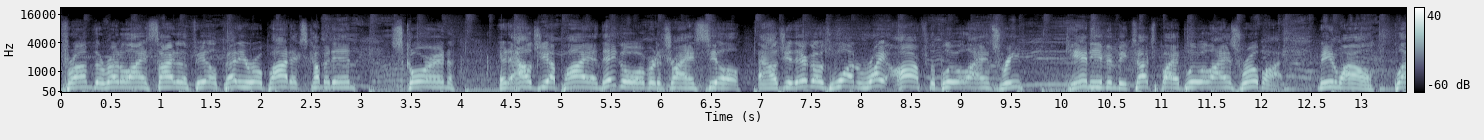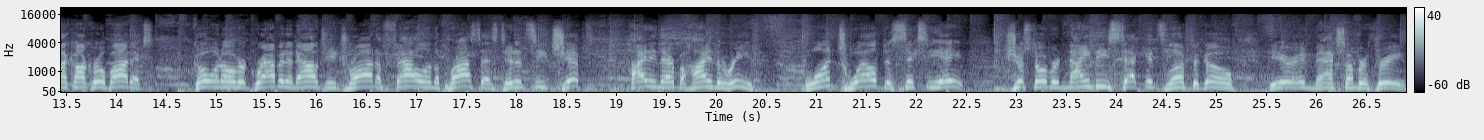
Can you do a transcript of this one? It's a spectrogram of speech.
from the Red Alliance side of the field. Peddie Robotics coming in, scoring an algae up high, and they go over to try and steal algae. There goes one right off the Blue Alliance reef. Can't even be touched by a Blue Alliance robot. Meanwhile, Blackhawk Robotics going over, grabbing an algae, drawing a foul in the process. Didn't see Chips hiding there behind the reef. 112 to 68. Just over 90 seconds left to go here in match number three.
